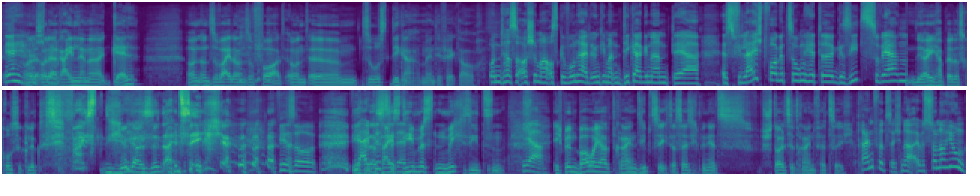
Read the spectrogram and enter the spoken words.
Ja, ja, oder, oder Rheinländer, gell, und, und so weiter und so fort. Und ähm, so ist Digga im Endeffekt auch. Und hast du auch schon mal aus Gewohnheit irgendjemanden Dicker genannt, der es vielleicht vorgezogen hätte, gesiezt zu werden? Ja, ich habe ja das große Glück, dass die meisten jünger sind als ich. Wieso? Wie ja, das heißt, die müssten mich siezen. Ja. Ich bin Baujahr 73, das heißt, ich bin jetzt stolze 43. 43, na, bist du noch jung.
